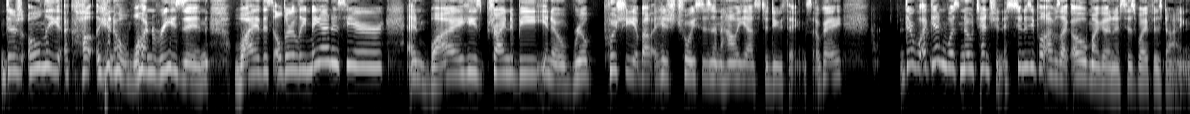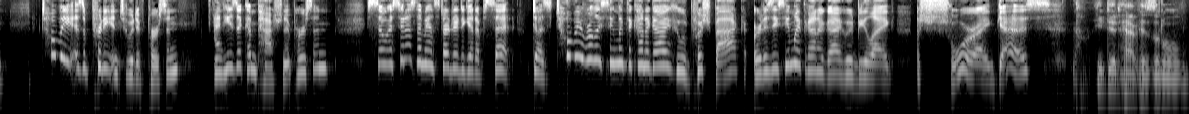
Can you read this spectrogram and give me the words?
There's only a you know one reason why this elderly man is here and why he's trying to be, you know, real pushy about his choices and how he has to do things, okay? There again was no tension. As soon as he pulled I was like, "Oh my goodness, his wife is dying." Toby is a pretty intuitive person and he's a compassionate person. So as soon as the man started to get upset, does Toby really seem like the kind of guy who would push back? Or does he seem like the kind of guy who would be like, sure, I guess? He did have his little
